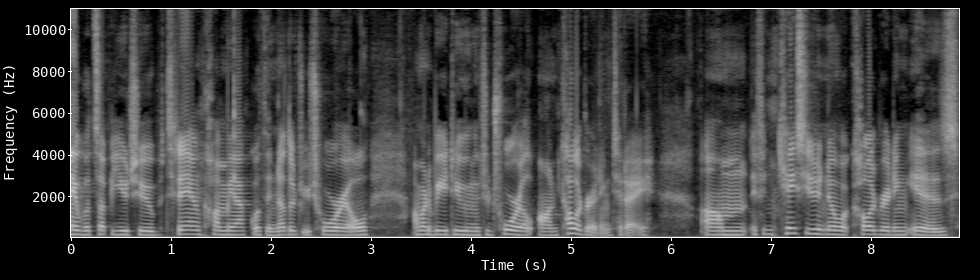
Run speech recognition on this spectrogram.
Hey, what's up YouTube? Today I'm coming back with another tutorial. I'm going to be doing a tutorial on color grading today. Um, if in case you didn't know what color grading is,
